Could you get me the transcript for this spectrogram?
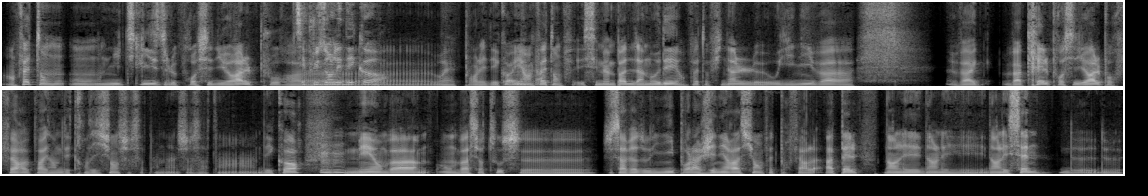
En fait, on, on utilise le procédural pour. C'est plus dans les décors. euh, ouais, pour les décors. Et en fait, on fait- c'est même pas de la modée. En fait, au final, le Houdini va va va créer le procédural pour faire, par exemple, des transitions sur certains sur certains décors. mhm. Mais on va on va surtout se, se servir d'Houdini pour la génération, en fait, pour faire appel dans les dans les dans les scènes de, de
